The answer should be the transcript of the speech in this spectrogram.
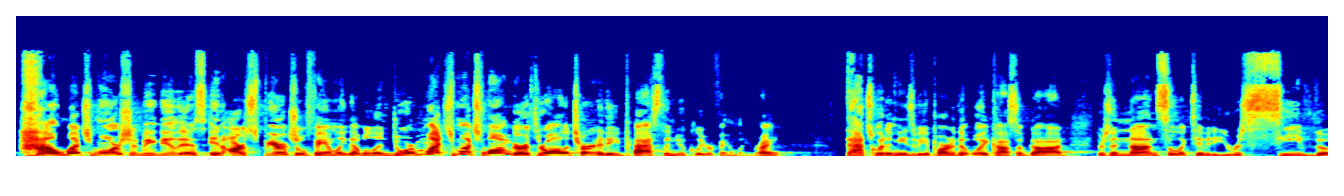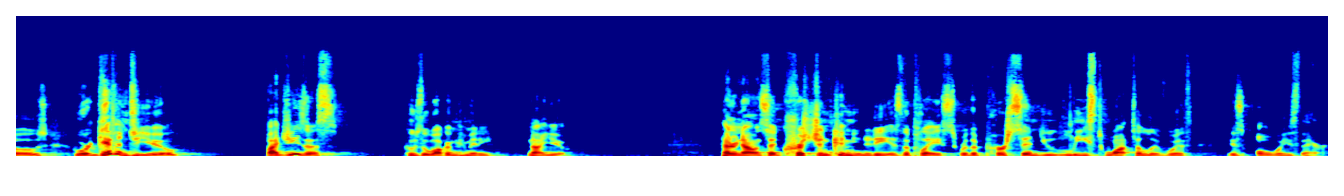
How much more should we do this in our spiritual family that will endure much, much longer through all eternity past the nuclear family, right? That's what it means to be a part of the oikos of God. There's a non selectivity. You receive those who are given to you by Jesus, who's the welcome committee, not you. Henri Nouwen said Christian community is the place where the person you least want to live with is always there.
